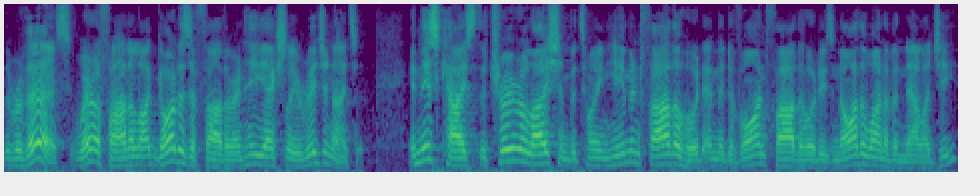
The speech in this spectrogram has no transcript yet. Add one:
the reverse. We're a father like God is a father, and He actually originates it. In this case, the true relation between human fatherhood and the divine fatherhood is neither one of analogy,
